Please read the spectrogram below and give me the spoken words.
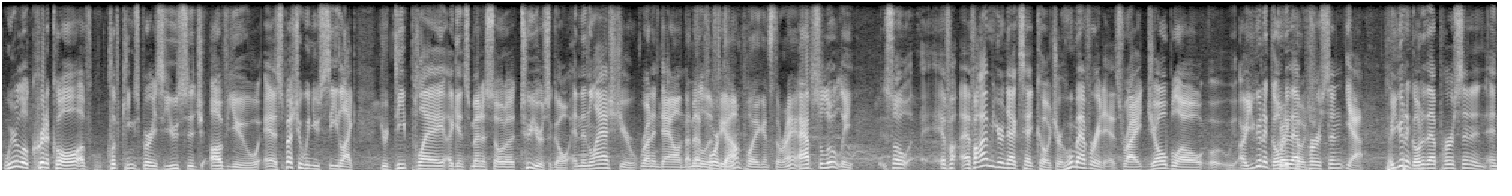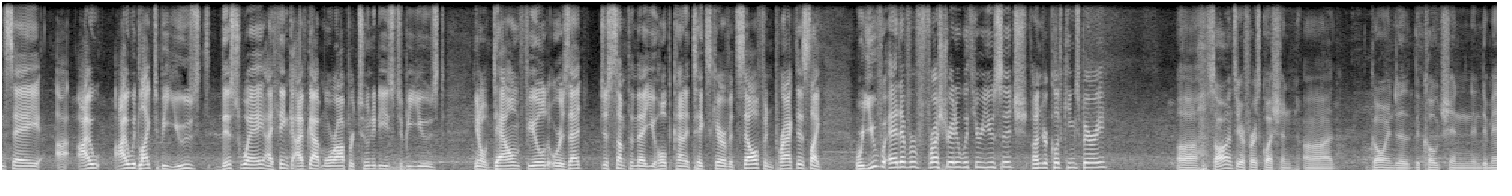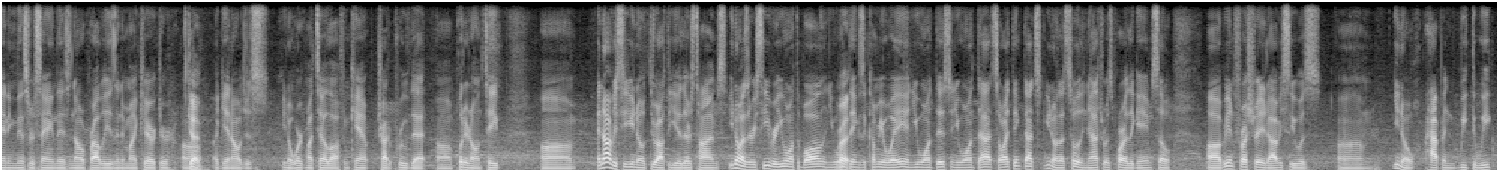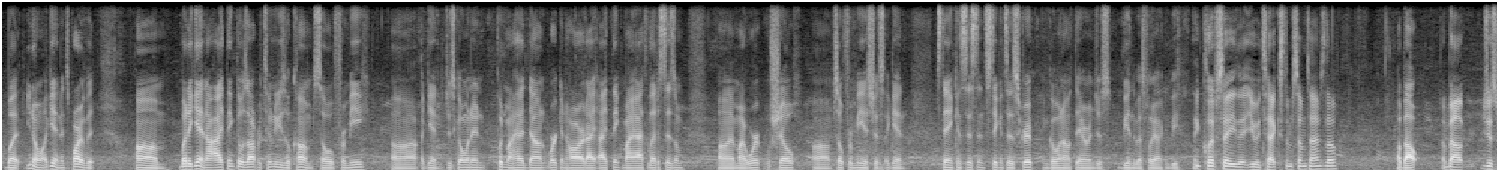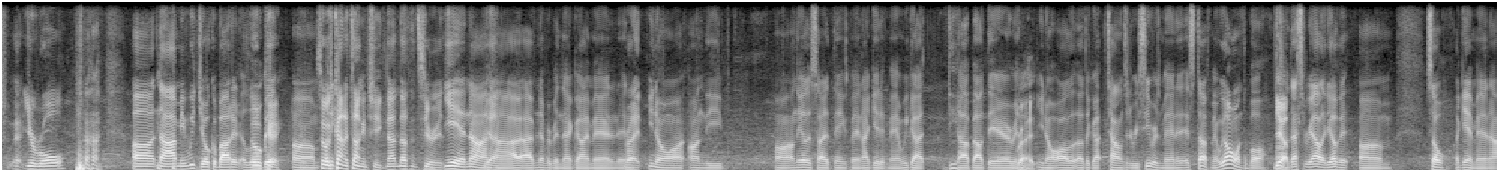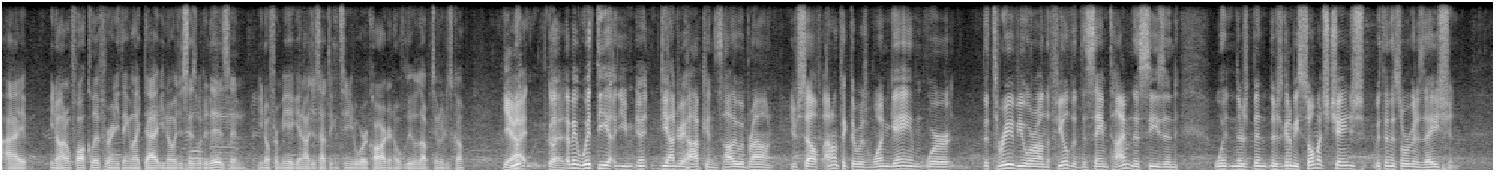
we were a little critical of Cliff Kingsbury's usage of you, especially when you see like your deep play against Minnesota two years ago, and then last year running down the That, middle that of the field. down play against the Rams. Absolutely. So if if I'm your next head coach or whomever it is, right, Joe Blow, uh, are you going to go to that coach. person? Yeah. Are you going to go to that person and, and say, I, I I would like to be used this way? I think I've got more opportunities to be used, you know, downfield, or is that just something that you hope kind of takes care of itself in practice? Like, were you ever frustrated with your usage under Cliff Kingsbury? Uh, so I'll answer your first question. Uh, going to the coach and, and demanding this or saying this, no, probably isn't in my character. Uh, Okay. Again, I'll just you know work my tail off in camp, try to prove that, uh, put it on tape. Um, and obviously, you know, throughout the year, there's times, you know, as a receiver, you want the ball and you want Right. things to come your way, and you want this and you want that. So I think that's, you know, that's totally natural as part of the game. So uh, being frustrated obviously was, um, you know, happen week to week. But you know, again, it's part of it. Um, but again, I, think those opportunities will come. So for me, uh, again, just going in, putting my head down, working hard. I, I think my athleticism uh, and my work will show. Um, so for me, it's just again staying consistent, sticking to the script, and going out there and just being the best player I can be. Didn't Cliff say that you would text him sometimes though About. about just your role? Uh, nah, I mean we joke about it a little okay. bit. Um, so it's kind of tongue in cheek, not nothing serious. Yeah, nah, Yeah. nah. I, I've never been that guy, man. And, Right. You know, on, on the uh, on the other side of things, man, I get it, man. We got D Hop out there, and Right. you know all the other guy, talented receivers, man. It- it's tough, man. We all want the ball. Yeah. Uh, that's the reality of it. Um, so again, man, I, I you know I don't fault Cliff or anything like that. You know, it just is what it is, and you know, for me, again, I just have to continue to work hard, and hopefully those opportunities come. Yeah. I, go ahead. I mean, with De- you, uh, DeAndre Hopkins, Hollywood Brown, yourself, I don't think there was one game where the three of you are on the field at the same time this season. When there's been there's going to be so much change within this organization.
